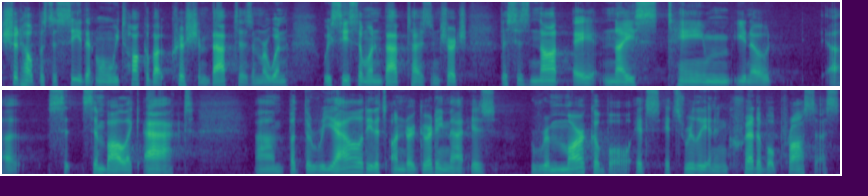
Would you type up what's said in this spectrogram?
should help us to see that when we talk about Christian baptism or when we see someone baptized in church, this is not a nice, tame, you know, uh, s- symbolic act, um, but the reality that's undergirding that is remarkable. It's it's really an incredible process.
